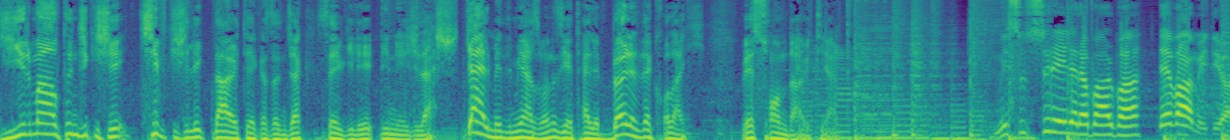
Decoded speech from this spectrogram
26. kişi çift kişilik davetiye kazanacak sevgili dinleyiciler. Gelmedim yazmanız yeterli. Böyle de kolay. Ve son davetiye artık. Mesut Süreyler'e barba devam ediyor.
